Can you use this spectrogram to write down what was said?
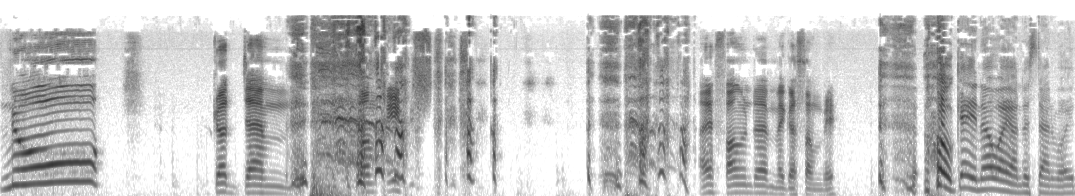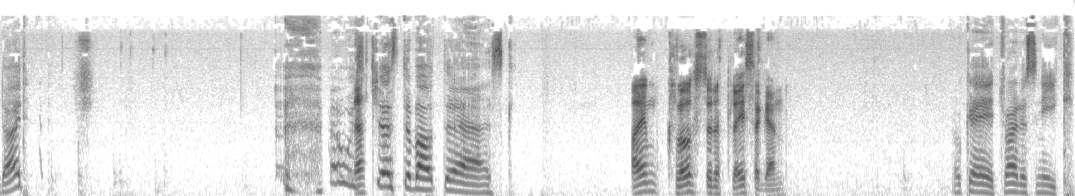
No! Goddamn zombie. I found a mega zombie. okay, now I understand why he died. I was That- just about to ask. I'm close to the place again. Okay, try to sneak.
